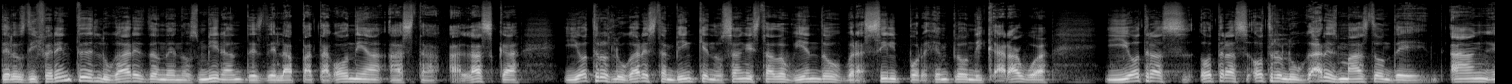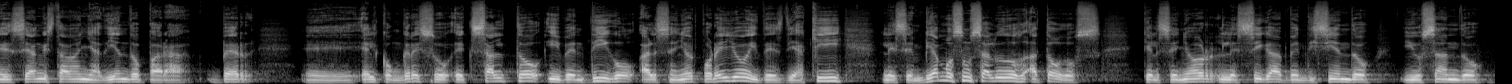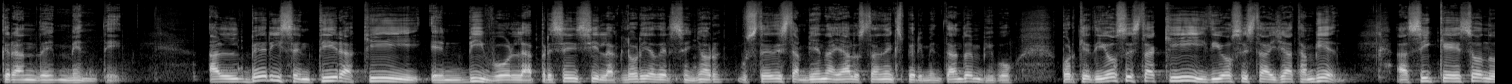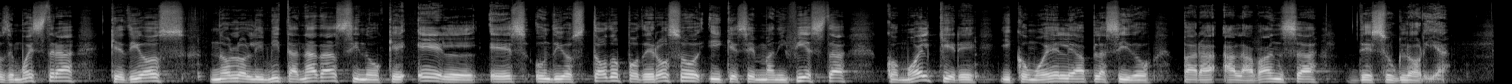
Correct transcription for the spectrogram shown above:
De los diferentes lugares donde nos miran, desde la Patagonia hasta Alaska y otros lugares también que nos han estado viendo, Brasil, por ejemplo, Nicaragua, y otras, otras, otros lugares más donde han, eh, se han estado añadiendo para ver eh, el Congreso. Exalto y bendigo al Señor por ello y desde aquí les enviamos un saludo a todos. Que el Señor les siga bendiciendo y usando grandemente. Al ver y sentir aquí en vivo la presencia y la gloria del Señor, ustedes también allá lo están experimentando en vivo, porque Dios está aquí y Dios está allá también. Así que eso nos demuestra que Dios no lo limita a nada, sino que Él es un Dios todopoderoso y que se manifiesta como Él quiere y como Él le ha placido para alabanza de su gloria.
